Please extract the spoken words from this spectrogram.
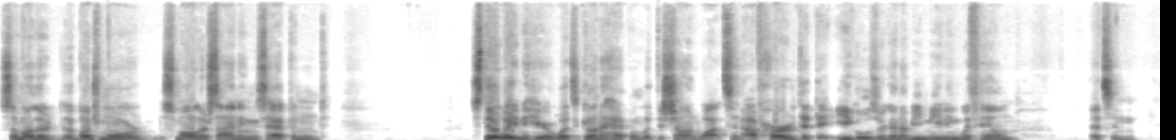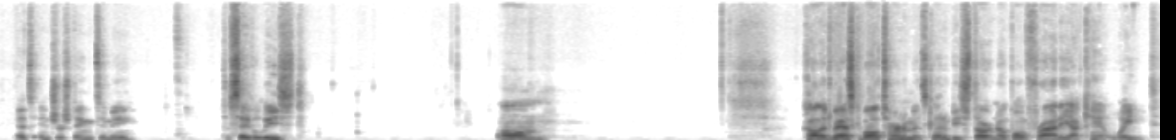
some other, a bunch more smaller signings happened. Still waiting to hear what's going to happen with Deshaun Watson. I've heard that the Eagles are going to be meeting with him. That's in that's interesting to me, to say the least. Um, college basketball tournament's going to be starting up on Friday. I can't wait.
